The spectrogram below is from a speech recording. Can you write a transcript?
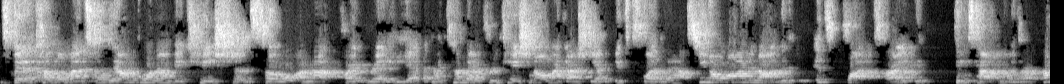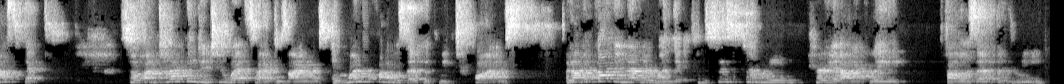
it's been a couple months. Well, now I'm going on vacation, so I'm not quite ready yet. And I come back from vacation. Oh my gosh, we have a big flood in the house. You know, on and on. It's floods, right? It, things happen with our prospects. So if I'm talking to two website designers and one follows up with me twice, but I've got another one that consistently, periodically follows up with me,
